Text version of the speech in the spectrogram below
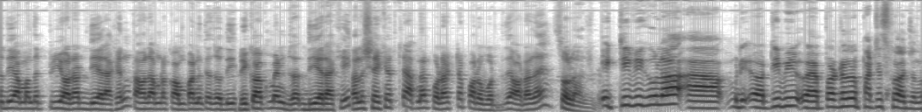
যদি আমাদের প্রি অর্ডার দিয়ে রাখেন তাহলে আমরা কোম্পানিতে যদি রিকোয়ারমেন্ট দিয়ে রাখি তাহলে সেই ক্ষেত্রে আপনার প্রোডাক্টটা পরবর্তীতে অর্ডারে চলে আসবে। এই টিভি গুলো টিভি প্রোডাক্টগুলো পারচেস করার জন্য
